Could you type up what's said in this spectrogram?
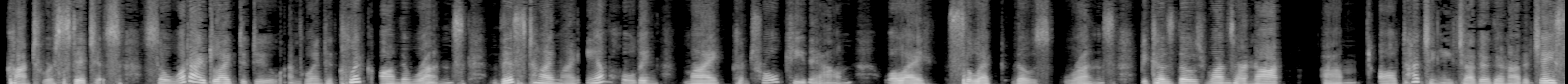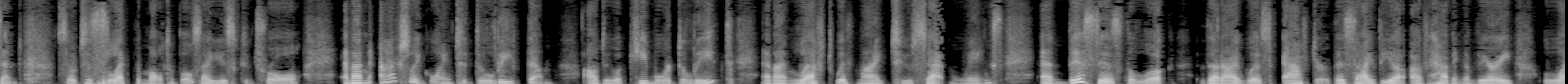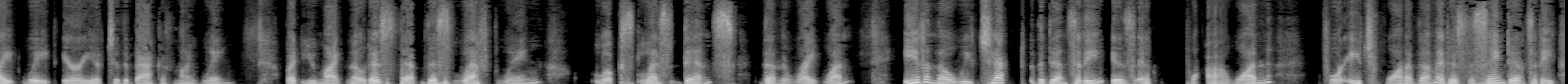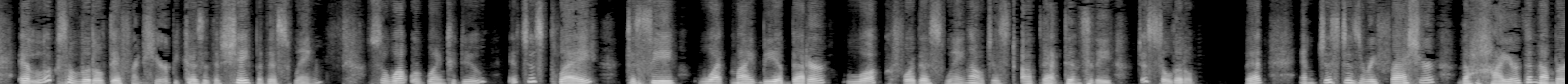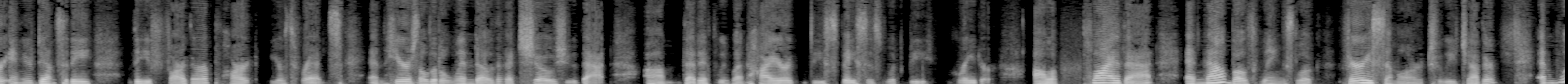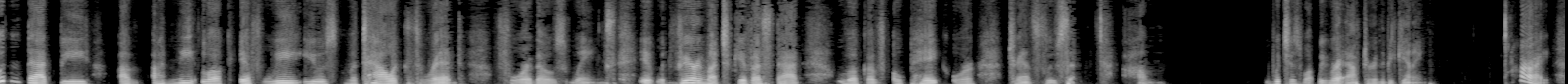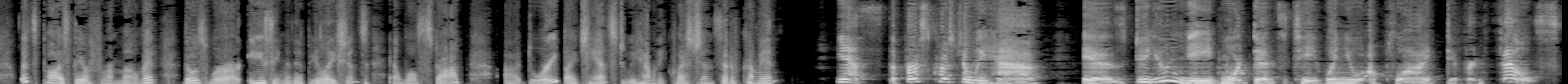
contour stitches. So what I'd like to do, I'm going to click on the runs. This time I am holding my control key down while I select those runs because those runs are not um, all touching each other. They're not adjacent. So to select the multiples, I use Control, and I'm actually going to delete them. I'll do a keyboard delete, and I'm left with my two satin wings, and this is the look that I was after, this idea of having a very lightweight area to the back of my wing. But you might notice that this left wing looks less dense than the right one. Even though we checked the density is at uh, 1 for each one of them. It is the same density. It looks a little different here because of the shape of this wing. So what we're going to do is just play to see what might be a better look for this wing. I'll just up that density just a little bit. And just as a refresher, the higher the number in your density, the farther apart your threads. And here's a little window that shows you that, um, that if we went higher, these spaces would be greater. I'll apply that, and now both wings look very similar to each other. And wouldn't that be a, a, neat look if we used metallic thread for those wings? It would very much give us that look of opaque or translucent, um, which is what we were after in the beginning. All right, let's pause there for a moment. Those were our easy manipulations, and we'll stop. Uh, Dory, by chance, do we have any questions that have come in? Yes, the first question we have is, do you need more density when you apply different fills?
